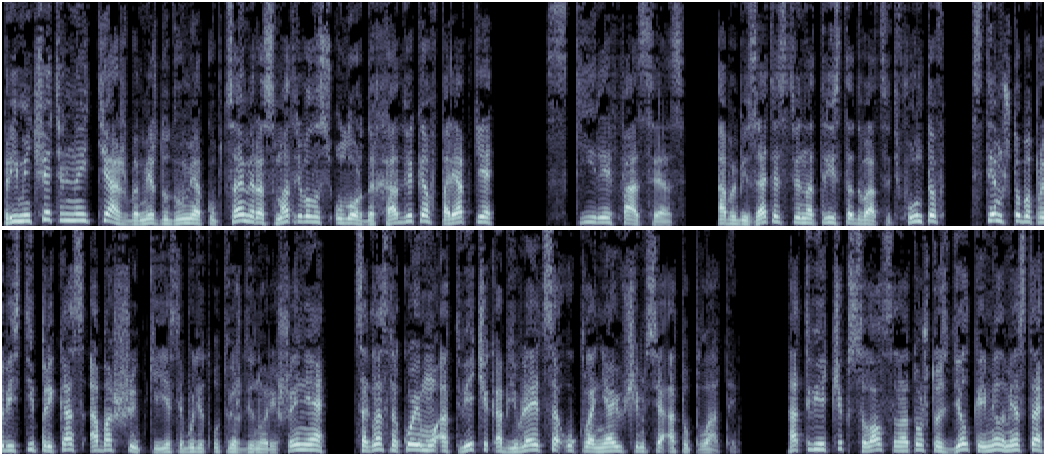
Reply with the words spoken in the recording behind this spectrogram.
Примечательная тяжба между двумя купцами рассматривалась у лорда Хадвика в порядке «скире фасиас» об обязательстве на 320 фунтов с тем, чтобы провести приказ об ошибке, если будет утверждено решение, согласно коему ответчик объявляется уклоняющимся от уплаты. Ответчик ссылался на то, что сделка имела место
